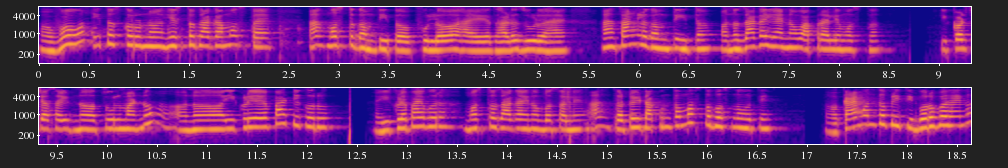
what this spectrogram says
हो हो इथंच करू ना. हेच तर जागा मस्त आहे. हा मस्त गमती इथं. फुलं आहे झाडं झुडं आहे. हा चांगलं गमते इथं. आणि जागाही आहे ना वापरायला मस्त. इकडच्या साईडनं चूल मांडू अन इकडे पार्टी करू. इकडे पाय बरं मस्त जागा आहे ना बसाले हा चटई टाकून तर मस्त बसणं होते. काय म्हणतो प्रीती बरोबर आहे ना?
